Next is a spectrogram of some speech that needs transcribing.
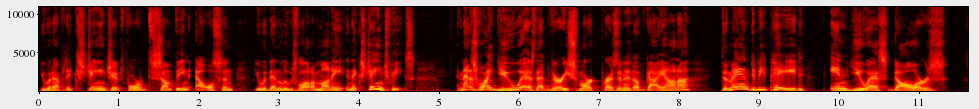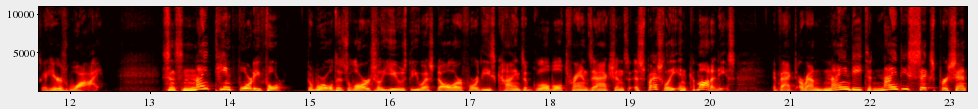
You would have to exchange it for something else, and you would then lose a lot of money in exchange fees. And that is why you, as that very smart president of Guyana, demand to be paid in US dollars. So here's why. Since 1944, the world has largely used the US dollar for these kinds of global transactions, especially in commodities. In fact, around 90 to 96%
